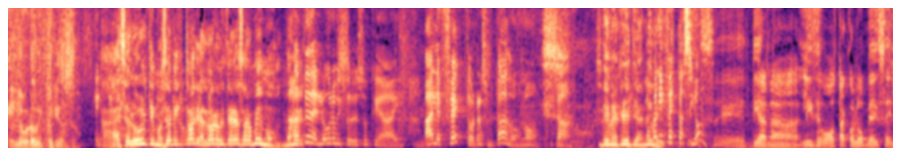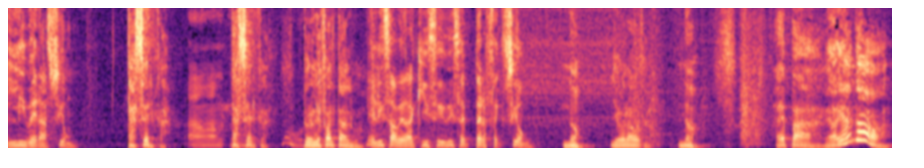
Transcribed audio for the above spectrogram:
El logro victorioso. Esa Ah, es ese es lo último, ese es victoria, el loro victorioso es lo mismo. No la- me- Antes del logro victorioso que hay. Ah, el efecto, el resultado, no. O sea, Dime, Cristian, la dime. manifestación. Dice Diana Liz de Bogotá, Colombia, dice liberación. Está cerca, Ah, está cerca, pero le falta algo. Elizabeth aquí sí dice perfección. No, llegó la otra. No. Epa, ¿me va viendo?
